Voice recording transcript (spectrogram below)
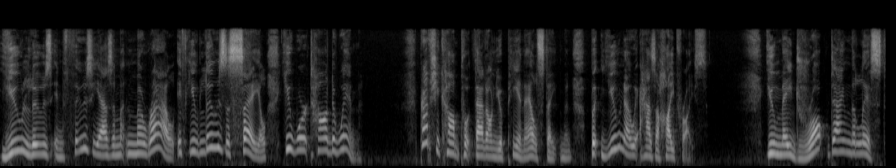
You lose enthusiasm and morale. If you lose a sale, you worked hard to win. Perhaps you can't put that on your P&L statement, but you know it has a high price. You may drop down the list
